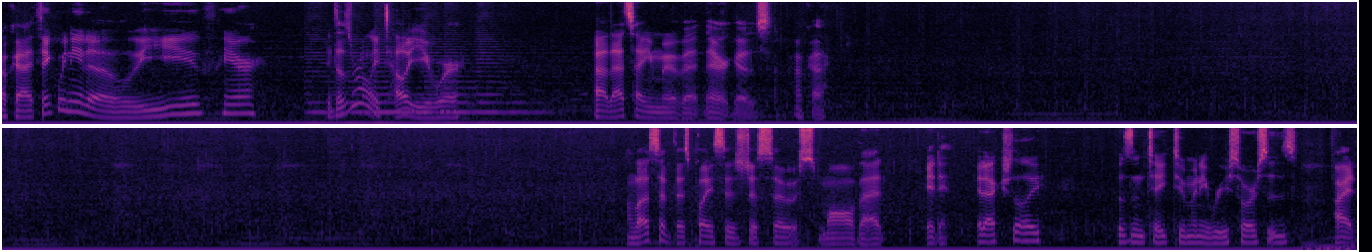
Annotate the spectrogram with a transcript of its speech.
Okay, I think we need to leave here. It doesn't really tell you where. Oh, that's how you move it. There it goes. Okay. Unless if this place is just so small that it it actually doesn't take too many resources. All right,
